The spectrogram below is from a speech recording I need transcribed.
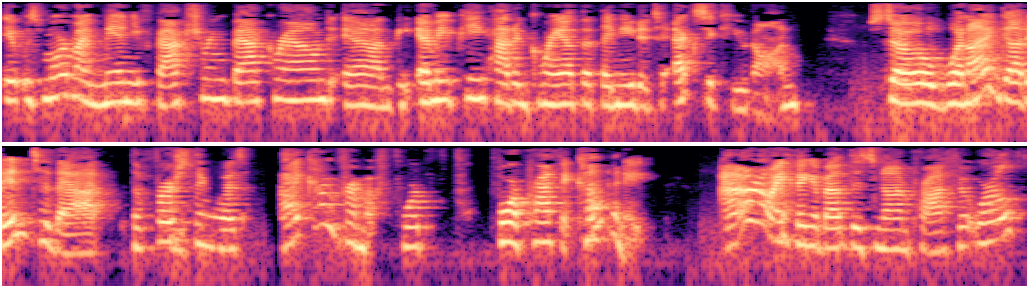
It was more my manufacturing background and the MEP had a grant that they needed to execute on. So when I got into that, the first thing was I come from a for, for-profit company. I don't know anything about this nonprofit world.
